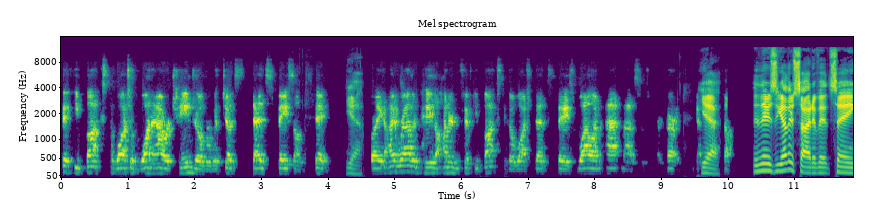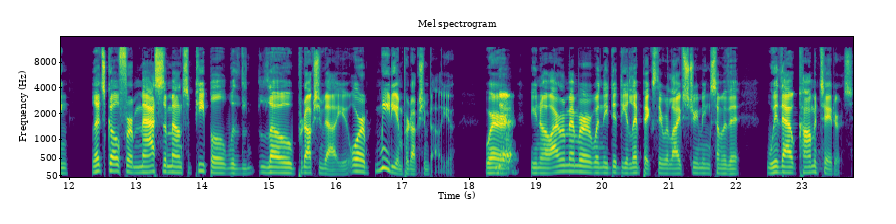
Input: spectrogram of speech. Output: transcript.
50 bucks to watch a one hour changeover with just dead space on the stage. Yeah. Like I'd rather pay the 150 bucks to go watch Dead Space while I'm at Madison Square Garden. Yeah. And there's the other side of it saying, let's go for mass amounts of people with low production value or medium production value. Where, Yeah. you know, I remember when they did the Olympics, they were live streaming some of it without commentators.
